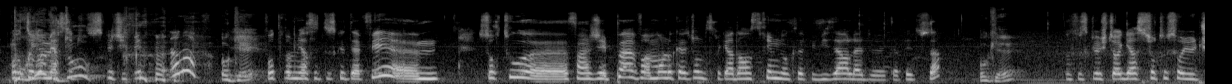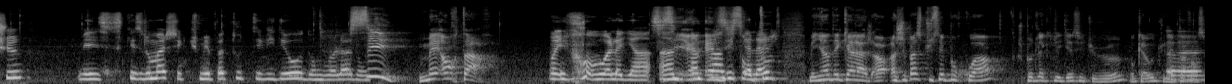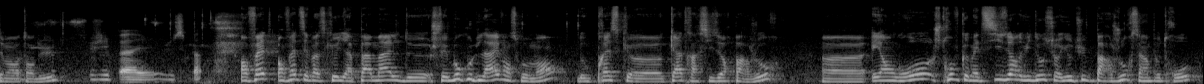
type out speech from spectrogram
Pour, te remercier tout ce que tu fais. non, non. ok. Pour te remercier tout ce que tu as fait. Euh, surtout, euh, enfin, j'ai pas vraiment l'occasion de te regarder en stream, donc ça fait bizarre là de t'appeler tout ça. Ok. Parce que je te regarde surtout sur YouTube. Mais ce qui est dommage, c'est que tu mets pas toutes tes vidéos, donc voilà. Donc... Si, mais en retard. Oui, bon, voilà, il y a un, un, peu un décalage. Toutes, mais il y a un décalage. Alors, je sais pas si tu sais pourquoi. Je peux te l'expliquer si tu veux, au cas où tu n'as pas euh, forcément entendu. J'ai pas, je sais pas. En fait, en fait c'est parce qu'il y a pas mal de. Je fais beaucoup de live en ce moment, donc presque 4 à 6 heures par jour. Euh, et en gros, je trouve que mettre 6 heures de vidéo sur YouTube par jour, c'est un peu trop.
